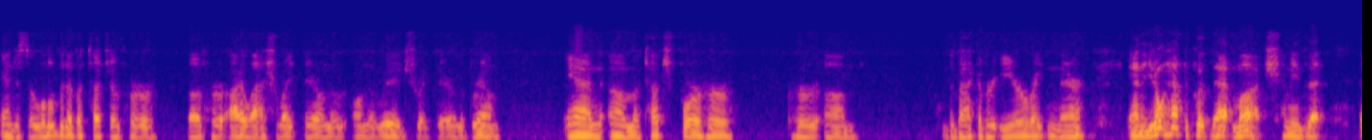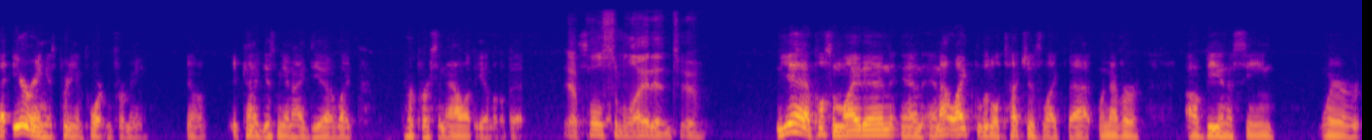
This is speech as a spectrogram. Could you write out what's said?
and just a little bit of a touch of her of her eyelash right there on the on the ridge right there in the brim, and um, a touch for her her um, the back of her ear right in there, and you don't have to put that much. I mean that that earring is pretty important for me. You know, it kind of gives me an idea of like her personality a little bit. Yeah, pull some light in too. Yeah, pull some light in, and and I like little touches like that whenever I'll be in a scene where,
